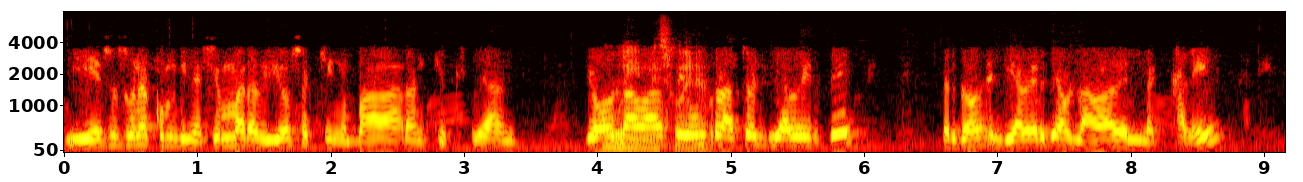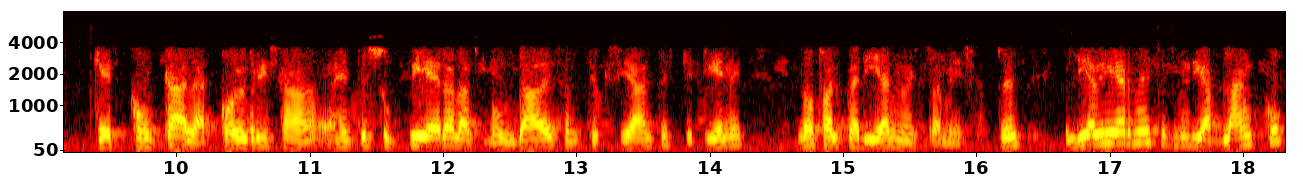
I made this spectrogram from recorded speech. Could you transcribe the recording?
y eso es una combinación maravillosa que nos va a dar antioxidantes. Yo Uy, hablaba me hace un rato del día verde, perdón, el día verde hablaba del calé, que es con cala, col rizada, la gente supiera las bondades antioxidantes que tiene, no faltaría en nuestra mesa. Entonces, el día viernes es un día blanco,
